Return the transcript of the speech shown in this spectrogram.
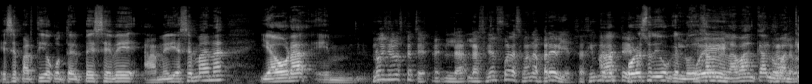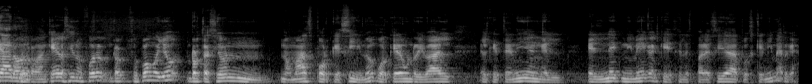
ese partido contra el PSB a media semana. Y ahora. Em, no, yo no, espérate. La, final fue la semana previa. O sea, simplemente ah, por eso digo que lo dejaron en la banca, lo banquearon. Lo, banquearon, sí, no fue, supongo yo, rotación nomás porque sí, ¿no? Porque era un rival el que tenían el el Nec ni Mega que se les parecía pues que ni merga.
